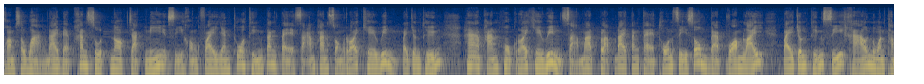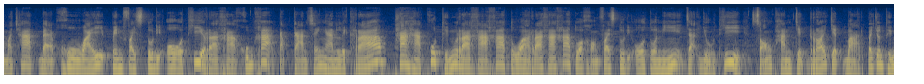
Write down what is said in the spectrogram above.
ความสว่างได้แบบขั้นสุด นอกจากนี้สีของไฟยังทั่วถึงตั้งแต่ 3,200 เคลวินไปจนถึง 5,600 เคลวินสามารถปรับได้ตั้งแต่โทนสีส้มแบบ warm light ไปจนถึงสีขาวนวลธรรมชาติแบบคูไว้เป็นไฟสตูดิโอที่ราคาคุ้มค่ากับการใช้งานเลยครับ ถ้าหากพูดถึงราคาค่าตัว ราคาค่าตัวของไฟสตูดิโอตัวนี้จะอยู่ที่707 บาท ไปจนถึง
